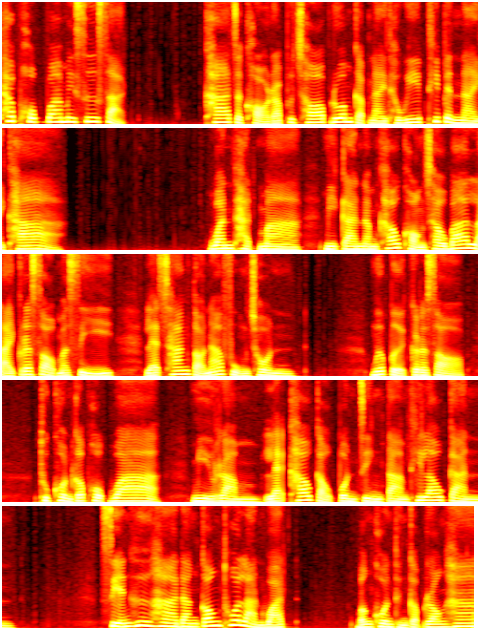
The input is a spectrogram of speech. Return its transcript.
ถ้าพบว่าไม่ซื่อสัตย์ข้าจะขอรับผิดชอบร่วมกับนายทวีปที่เป็นนายข้าวันถัดมามีการนำเข้าของชาวบ้านหลายกระสอบมาสี และช่างต่อหน้าฝูงชน เมื่อเปิดกระสอบ ทุกคนก็พบว่า มีรำและข้าวเก่าปนจริงตามที่เล่ากัน เสียงฮือฮาดังก้องทั่วลานวัด บางคนถึงกับร้องไห้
